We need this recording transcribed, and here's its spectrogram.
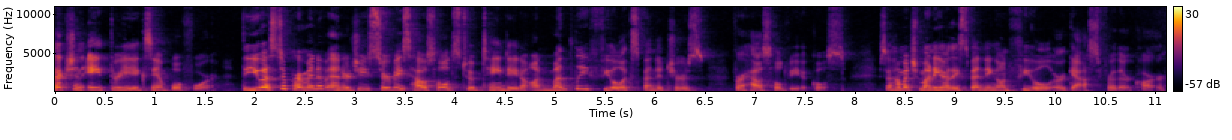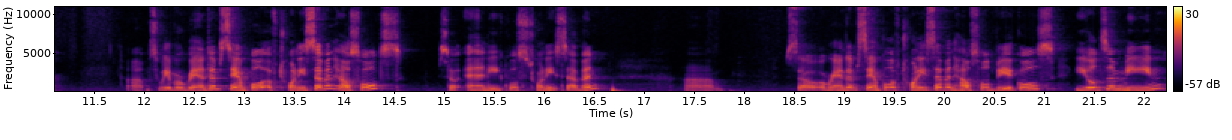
Section 8.3, Example 4. The U.S. Department of Energy surveys households to obtain data on monthly fuel expenditures for household vehicles. So how much money are they spending on fuel or gas for their car? Um, so we have a random sample of 27 households. So n equals 27. Um, so a random sample of 27 household vehicles yields a mean.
